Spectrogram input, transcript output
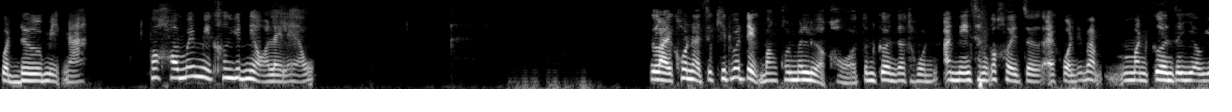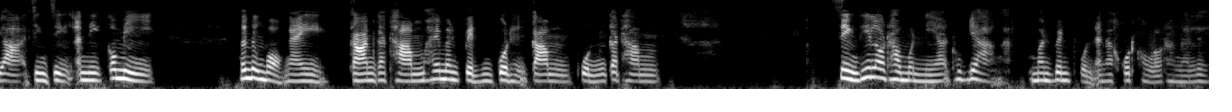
กว่าเดิมอีกนะ เพราะเขาไม่มีเครื่องยึดเหนี่ยวอะไรแล้ว หลายคนอาจจะคิดว่าเด็กบางคนมันเหลือขอจนเกินจะทน อันนี้ฉันก็เคยเจอไอ้คนที่แบบมันเกินจะเยียวยาจริง ๆ อันนี้ก็มีฉันถึงบอกไง การกระทำให้มันเป็นกฎแห่งกรรม ผลกระทำสิ่งที่เราทำวันนี้ทุกอย่างอะ มันเป็นผลอนาคตของเราทางนั้นเลย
